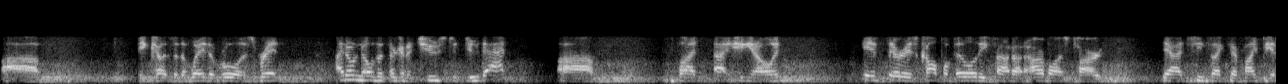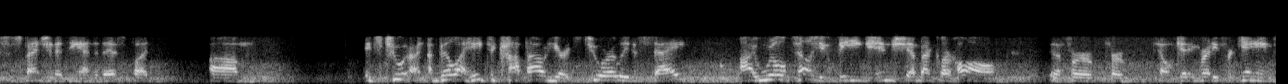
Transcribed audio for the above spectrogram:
um, because of the way the rule is written. I don't know that they're going to choose to do that, um, but uh, you know, if there is culpability found on Harbaugh's part, yeah, it seems like there might be a suspension at the end of this, but. Um, it's too, uh, Bill, I hate to cop out here. It's too early to say. I will tell you, being in Schembechler Hall uh, for, for you know, getting ready for games,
